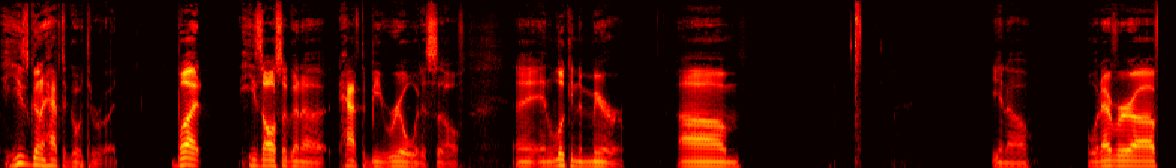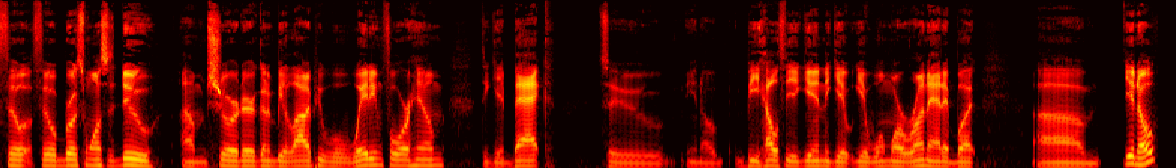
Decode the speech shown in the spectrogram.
he's gonna have to go through it, but he's also gonna have to be real with himself and, and look in the mirror. Um, you know, whatever uh, Phil Phil Brooks wants to do, I'm sure there are going to be a lot of people waiting for him to get back to you know be healthy again to get get one more run at it. But um, you know,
